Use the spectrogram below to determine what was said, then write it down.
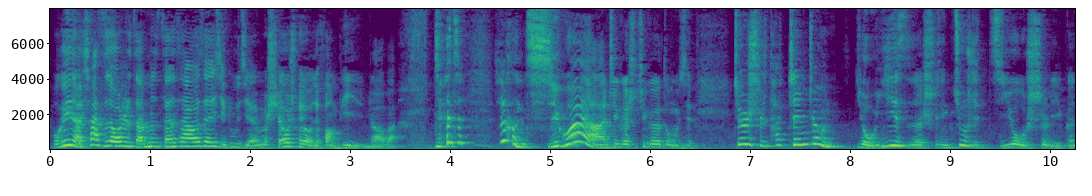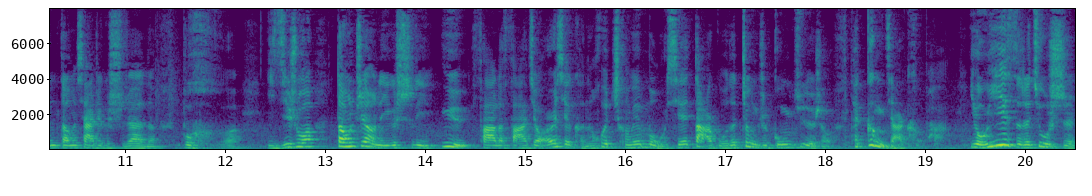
我跟你讲，下次要是咱们咱仨要在一起录节目，谁要抽烟我就放屁，你知道吧？这这这很奇怪啊，这个这个东西，就是他真正有意思的事情，就是极右势力跟当下这个时代的不和，以及说当这样的一个势力愈发的发酵，而且可能会成为某些大国的政治工具的时候，它更加可怕。有意思的就是。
